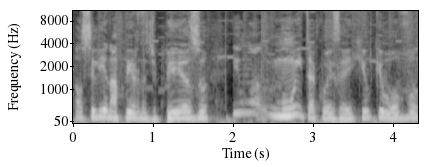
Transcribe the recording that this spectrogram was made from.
auxilia na perda de peso e uma, muita coisa aí que, que o ovo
